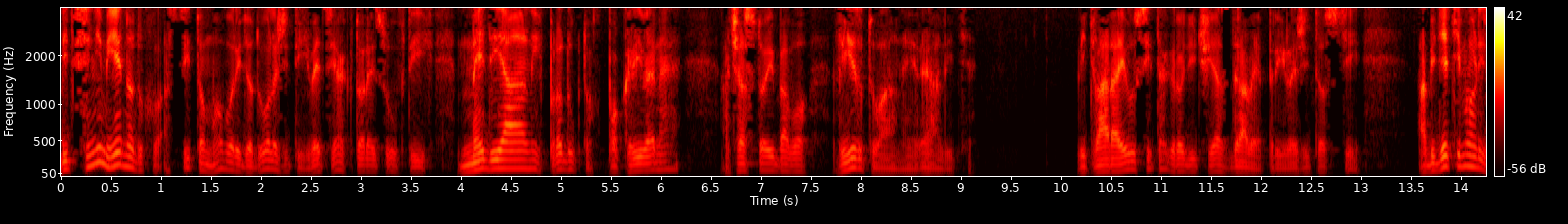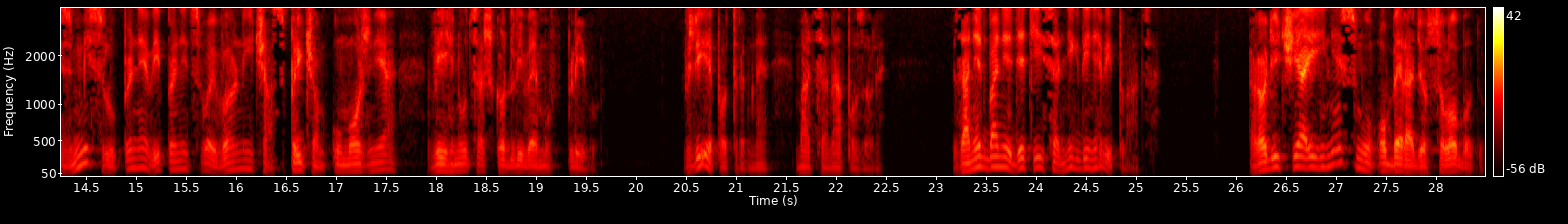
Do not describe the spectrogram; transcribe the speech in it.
Byť s ním jednoducho a s citom hovoriť o dôležitých veciach, ktoré sú v tých mediálnych produktoch pokrivené a často iba vo virtuálnej realite. Vytvárajú si tak rodičia zdravé príležitosti, aby deti mohli zmyslu plne vyplniť svoj voľný čas, pričom umožnia vyhnúť sa škodlivému vplyvu. Vždy je potrebné mať sa na pozore. Zanedbanie detí sa nikdy nevypláca. Rodičia ich nesmú oberať o slobodu,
